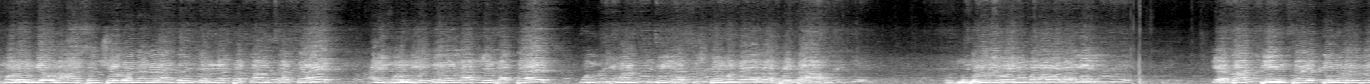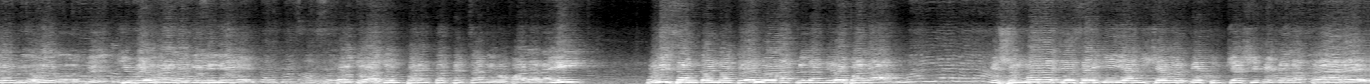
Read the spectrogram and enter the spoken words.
म्हणून घेऊन हा संशोधन आणि आंदोलन करण्याचं काम करतायत आणि म्हणून हे घरं लादले जात आहेत म्हणून किमान तुम्ही या सिस्टम मंडळाला भेटा. दुर्दैवानी म्हणावं लागेल की आता तीन साडेतीन ची वेळ व्हायला गेलेली आहे. परंतु अजूनपर्यंत त्यांचा निरोप आला नाही. पोलिसांकडनं दोन वेळा आपल्याला निरोप आला की शंभूराज देसाईजी या विषयावरती तुमच्याशी भेटायला तयार आहेत.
